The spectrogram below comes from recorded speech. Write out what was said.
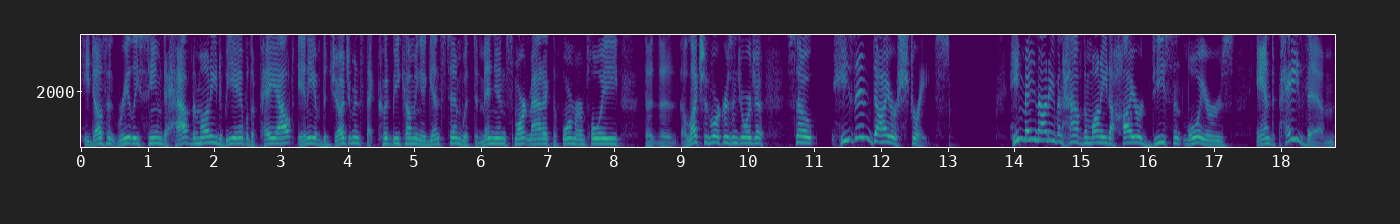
He doesn't really seem to have the money to be able to pay out any of the judgments that could be coming against him with Dominion, Smartmatic, the former employee, the, the election workers in Georgia. So he's in dire straits. He may not even have the money to hire decent lawyers and pay them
